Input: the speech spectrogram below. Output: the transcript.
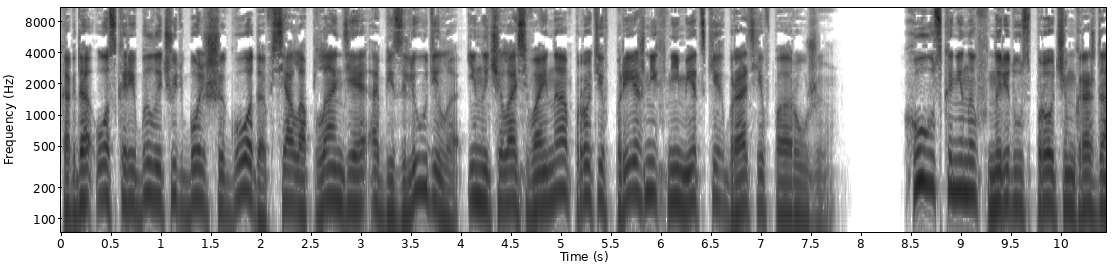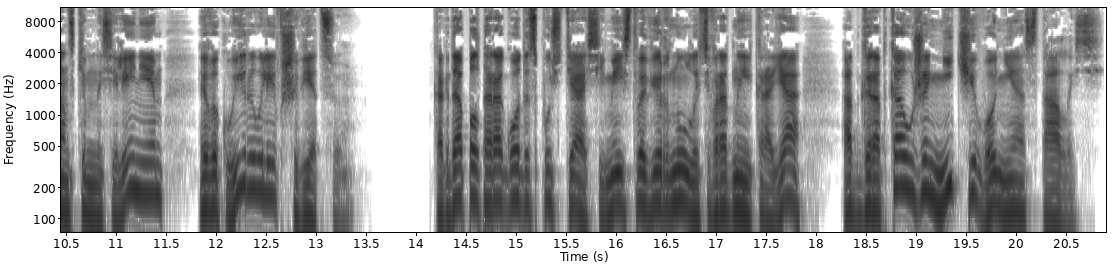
Когда Оскаре было чуть больше года, вся Лапландия обезлюдила, и началась война против прежних немецких братьев по оружию. Хуусканинов, наряду с прочим гражданским населением, эвакуировали в Швецию. Когда полтора года спустя семейство вернулось в родные края, от городка уже ничего не осталось.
